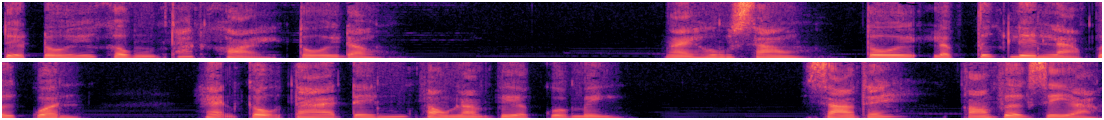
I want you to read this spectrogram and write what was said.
tuyệt đối không thoát khỏi tôi đâu. Ngày hôm sau, tôi lập tức liên lạc với Quân, hẹn cậu ta đến phòng làm việc của mình. Sao thế? Có việc gì à?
